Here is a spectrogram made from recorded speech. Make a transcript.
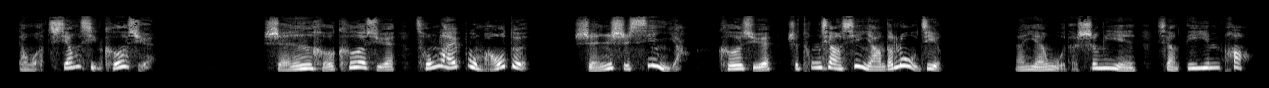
但我相信科学。神和科学从来不矛盾。神是信仰，科学是通向信仰的路径。南延武的声音像低音炮。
